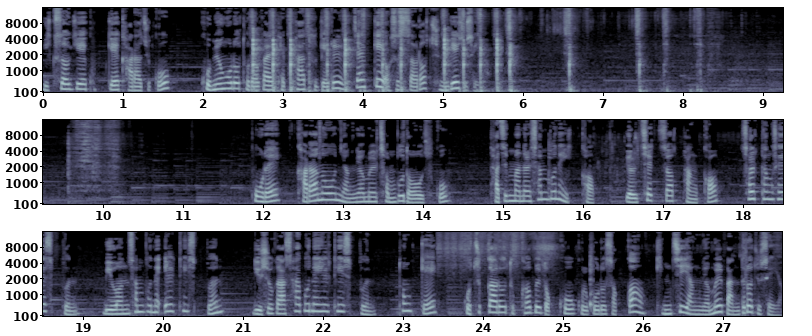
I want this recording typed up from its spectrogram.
믹서기에 곱게 갈아주고 고명으로 들어갈 대파 2개를 짧게 어슷 썰어 준비해주세요. 볼에 갈아놓은 양념을 전부 넣어주고 다진 마늘 3분의 2컵, 멸치액젓 반컵, 설탕 3스푼, 미원 3분의 1티스푼, 유슈가 4분의 1티스푼, 통깨, 고춧가루 2컵을 넣고 골고루 섞어 김치 양념을 만들어주세요.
